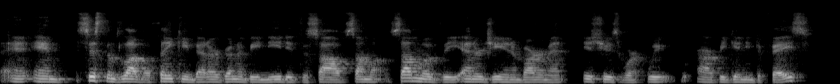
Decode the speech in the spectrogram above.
and, and, systems level thinking that are going to be needed to solve some, some of the energy and environment issues we are beginning to face.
